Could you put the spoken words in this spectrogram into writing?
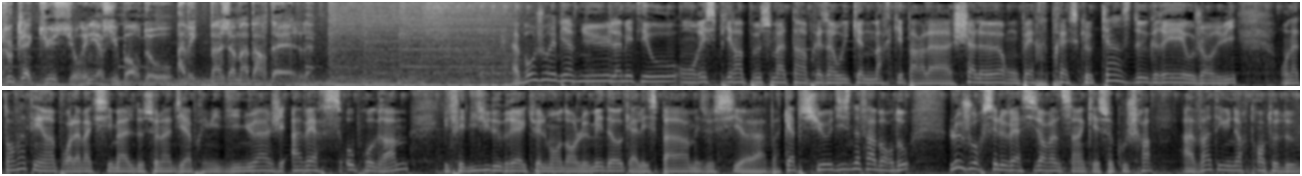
toute l'actu sur Énergie Bordeaux avec Benjamin Bardel. Ah, bonjour et bienvenue. La météo, on respire un peu ce matin après un week-end marqué par la chaleur. On perd presque 15 degrés aujourd'hui. On attend 21 pour la maximale de ce lundi après-midi. Nuages et au programme. Il fait 18 degrés actuellement dans le Médoc, à l'Espar, mais aussi euh, à Capsieux, 19 à Bordeaux. Le jour s'est levé à 6h25 et se couchera à 21h32.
